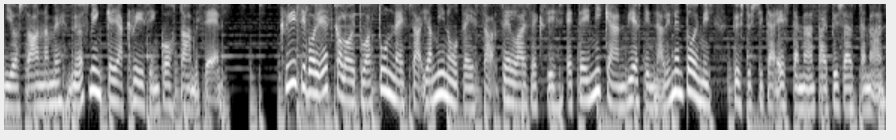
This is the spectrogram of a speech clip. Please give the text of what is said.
jossa annamme myös vinkkejä kriisin kohtaamiseen – Kriisi voi eskaloitua tunneissa ja minuuteissa sellaiseksi, ettei mikään viestinnällinen toimi pysty sitä estämään tai pysäyttämään.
